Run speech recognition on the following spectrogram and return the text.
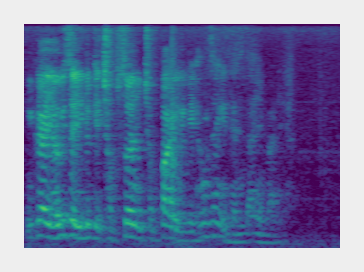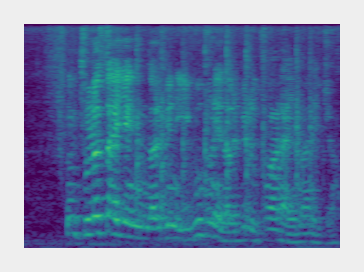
그러니까 여기서 이렇게 접선 접방이 이렇게 형성이 된다 이 말이야. 그럼 둘러싸여져 있는 넓이는 이 부분의 넓이를 구하라 이 말이죠.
